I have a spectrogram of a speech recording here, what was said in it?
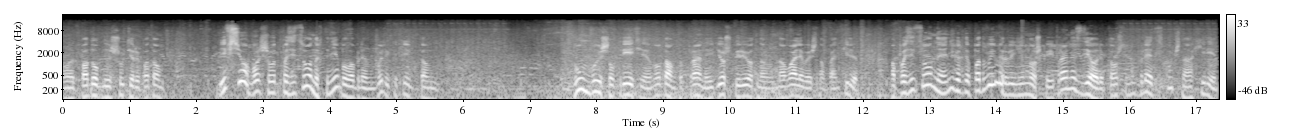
Вот, подобные шутеры потом. И все, больше вот позиционных-то не было, блин. Были какие-нибудь там... Doom вышел третий, ну там-то правильно, идешь вперед, нав- наваливаешь там панкиллер. А позиционные, они как-то подвымерли немножко и правильно сделали, потому что, ну, блядь, скучно, охеренно.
